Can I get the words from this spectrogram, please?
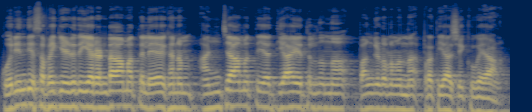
കൊരിന്ത്യ സഭയ്ക്ക് എഴുതിയ രണ്ടാമത്തെ ലേഖനം അഞ്ചാമത്തെ അധ്യായത്തിൽ നിന്ന് പങ്കിടണമെന്ന് പ്രത്യാശിക്കുകയാണ്.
